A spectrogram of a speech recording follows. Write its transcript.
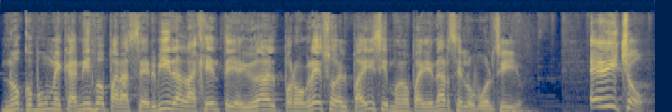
no como un mecanismo para servir a la gente y ayudar al progreso del país, sino para llenarse los bolsillos. He dicho,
